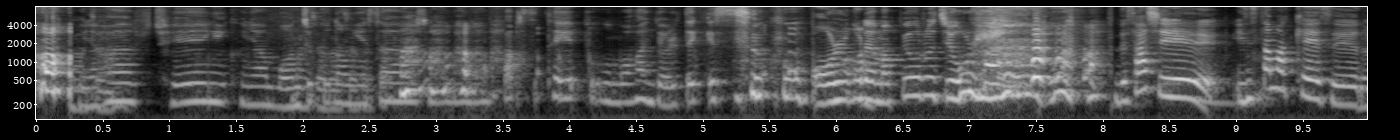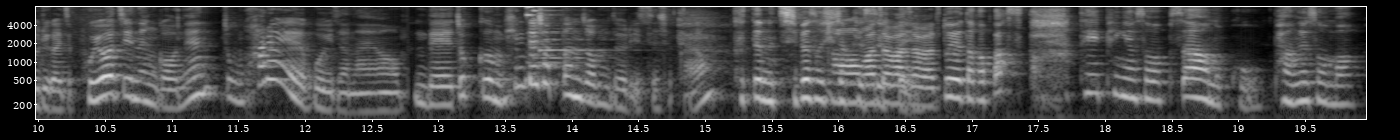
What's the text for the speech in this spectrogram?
그냥 하루 종일 그냥 먼지 맞아, 구덩이에 맞아, 쌓여서 그냥 박스 테이프고 뭐 한 열대 개 쓰고 얼굴에 막 뾰루지 올라오고 근데 사실 인스타마켓은 우리가 이제 보여지는 거는 좀 화려해 보이잖아요 근데 조금 힘드셨던 점들 있으실까요? 그때는 집에서 시작했을 맞아, 때 맞아, 맞아. 또에다가 박스 다 테이핑해서 쌓아놓고 방에서 막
